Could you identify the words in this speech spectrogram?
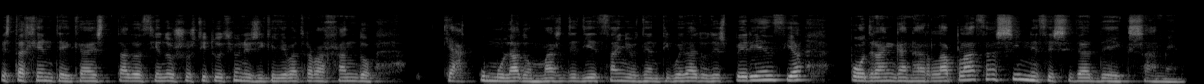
esta gente que ha estado haciendo sustituciones y que lleva trabajando, que ha acumulado más de 10 años de antigüedad o de experiencia, podrán ganar la plaza sin necesidad de examen.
